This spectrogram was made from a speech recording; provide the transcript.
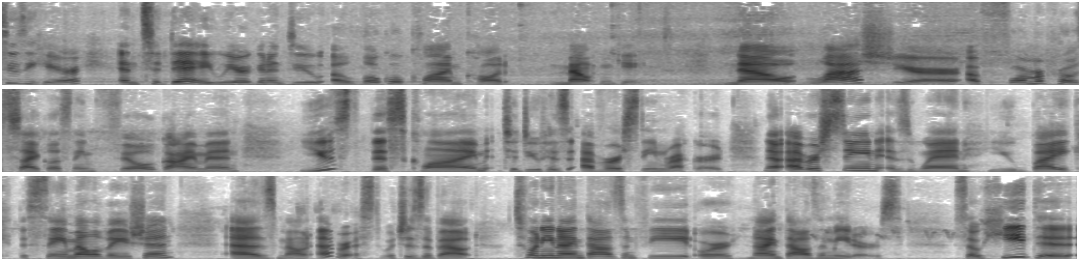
Susie here, and today we are going to do a local climb called Mountain Gate. Now, last year, a former pro cyclist named Phil Gaimon used this climb to do his Everesting record. Now, Everesting is when you bike the same elevation as Mount Everest, which is about 29,000 feet or 9,000 meters. So he did,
